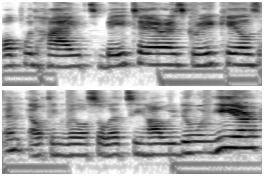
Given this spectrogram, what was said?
Oakwood Heights, Bay Terrace, Great Kills, and Eltingville. So let's see how we're doing here.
